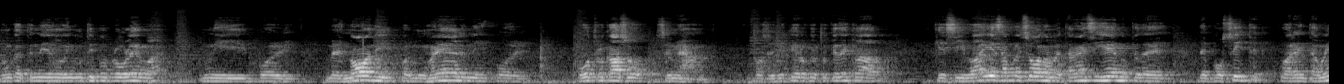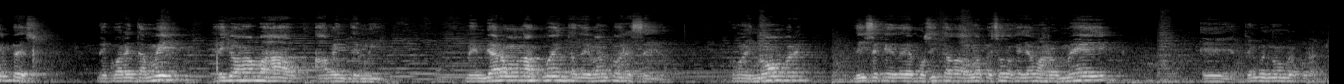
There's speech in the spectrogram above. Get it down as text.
nunca he tenido ningún tipo de problema, ni por menor, ni por mujer, ni por otro caso semejante. Entonces yo quiero que esto quede claro, que si va y esa persona me están exigiendo que le deposite 40 mil pesos, de 40 mil ellos han bajado a 20 mil. Me enviaron una cuenta de Banco de Reserva con el nombre, dice que le depositan a una persona que se llama Romey, eh, tengo el nombre por aquí.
